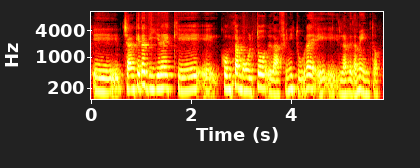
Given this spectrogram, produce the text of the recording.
E c'è anche da dire che eh, conta molto la finitura e l'arredamento.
